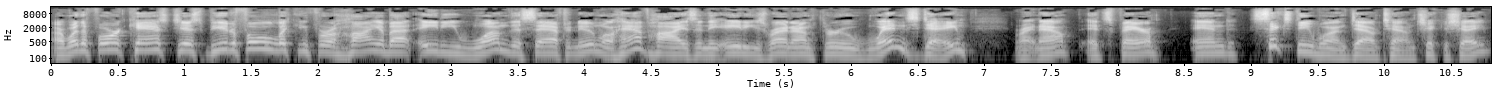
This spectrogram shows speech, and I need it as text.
Our weather forecast just beautiful. Looking for a high about 81 this afternoon. We'll have highs in the 80s right on through Wednesday. Right now, it's fair and 61 downtown Chickasha.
